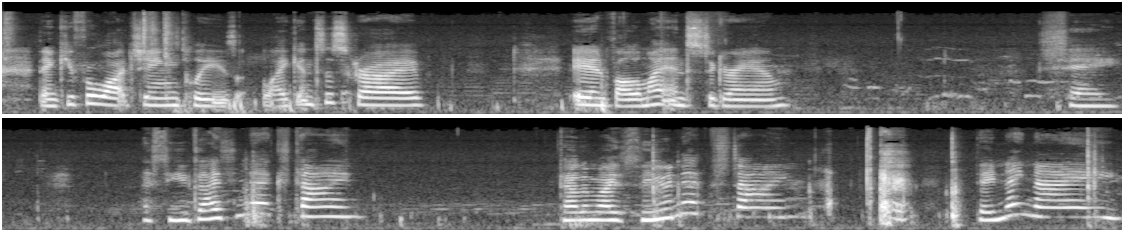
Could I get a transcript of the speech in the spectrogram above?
thank you for watching. Please like and subscribe and follow my Instagram. Say, I see you guys next time. Tell them I see you next time. Say night night.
